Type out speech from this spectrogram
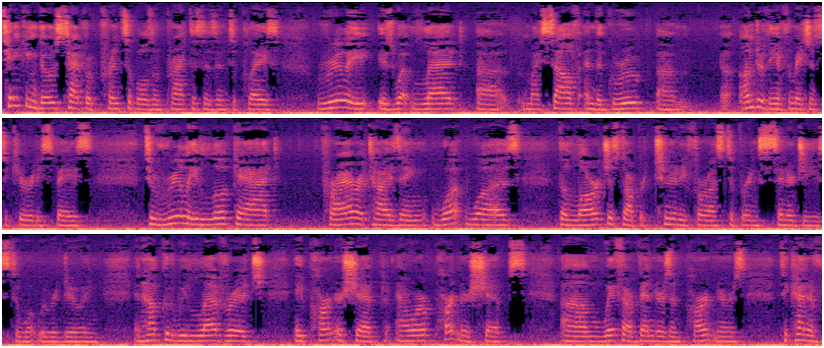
taking those type of principles and practices into place really is what led uh, myself and the group um, uh, under the information security space to really look at prioritizing what was the largest opportunity for us to bring synergies to what we were doing and how could we leverage a partnership our partnerships um, with our vendors and partners to kind of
